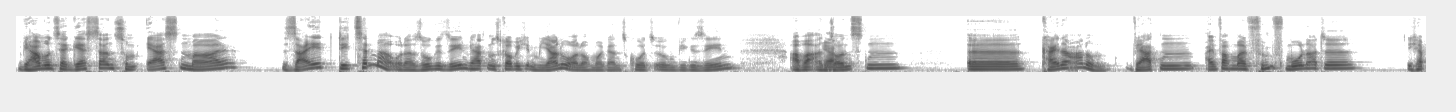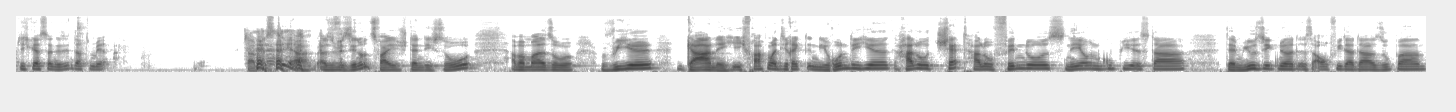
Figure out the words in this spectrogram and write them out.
wir haben uns ja gestern zum ersten Mal seit Dezember oder so gesehen. Wir hatten uns, glaube ich, im Januar noch mal ganz kurz irgendwie gesehen. Aber ansonsten, äh, keine Ahnung. Wir hatten einfach mal fünf Monate. Ich habe dich gestern gesehen, dachte mir, da bist du ja. Also wir sehen uns zwar ständig so, aber mal so real gar nicht. Ich frage mal direkt in die Runde hier. Hallo Chat, hallo Findus, Neon Guppy ist da, der Music Nerd ist auch wieder da, super.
